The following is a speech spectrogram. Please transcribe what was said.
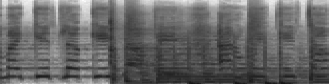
You might get lucky, lucky. I don't get keep talking.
